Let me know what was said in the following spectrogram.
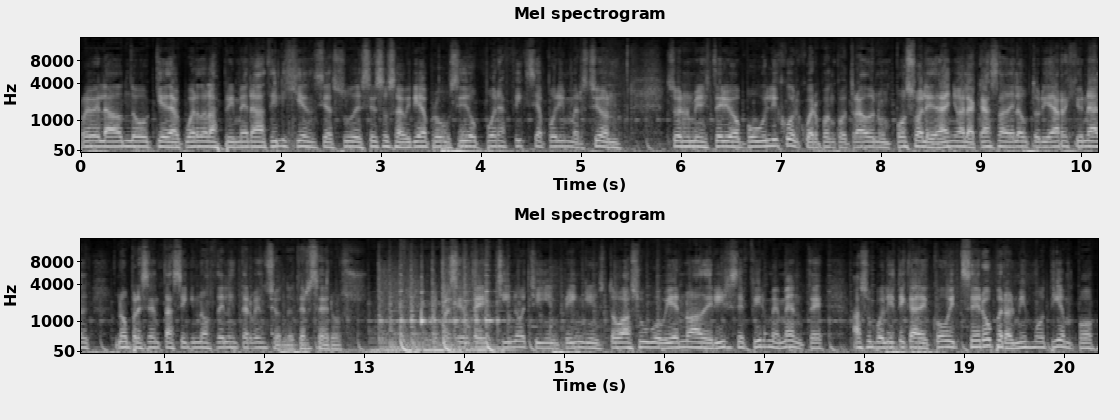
revelando que de acuerdo a las primeras diligencias su deceso se habría producido por asfixia por inmersión. Según el Ministerio Público, el cuerpo encontrado en un pozo aledaño a la casa de la autoridad regional no presenta signos de la intervención de terceros. Presidente chino Xi Jinping instó a su gobierno a adherirse firmemente a su política de COVID-0, pero al mismo tiempo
